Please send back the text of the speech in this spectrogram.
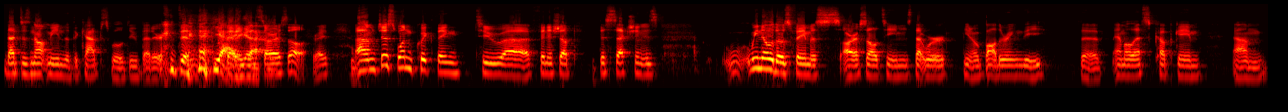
that does not mean that the Caps will do better than, Yeah, than against exactly. RSL, right? Um, just one quick thing to uh, finish up this section is we know those famous RSL teams that were you know bothering the the MLS Cup game um,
